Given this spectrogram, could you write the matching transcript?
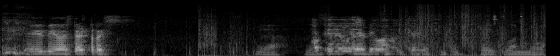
AVP was Tetris. Yeah. Okay, everyone. Okay, okay. take one more.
